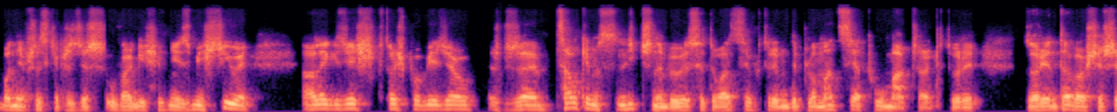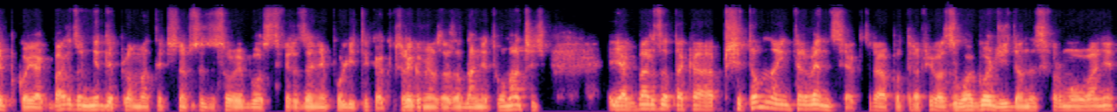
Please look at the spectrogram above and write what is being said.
bo nie wszystkie przecież uwagi się w niej zmieściły, ale gdzieś ktoś powiedział, że całkiem liczne były sytuacje, w którym dyplomacja tłumacza, który zorientował się szybko, jak bardzo niedyplomatyczne w cudzysłowie było stwierdzenie polityka, którego miał za zadanie tłumaczyć, jak bardzo taka przytomna interwencja, która potrafiła złagodzić dane sformułowanie,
